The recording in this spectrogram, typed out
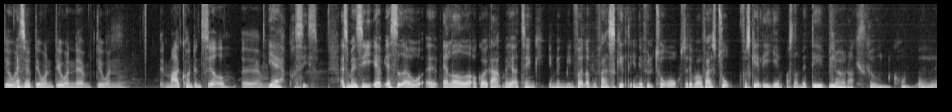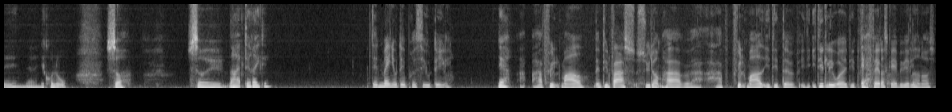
Det er jo en, altså- altså, det er jo en, det er jo en, øh, det er jo en meget kondenseret... Øh, Ja, præcis. Altså man kan sige, jeg, jeg sidder jo øh, allerede og går i gang med at tænke, jamen mine forældre blev faktisk skilt, inden jeg fyldte to år, så det var jo faktisk to forskellige hjem og sådan noget, men det ville jeg jo nok skrive en, grund, øh, en øh, nekrolog. Så, så øh, nej, det er rigtigt. Den maniodepressive del Ja, har- fyldt meget. Din fars sygdom har, har fyldt meget i dit, øh, i, i dit liv og i dit ja. forfatterskab i virkeligheden også.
